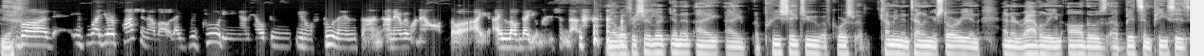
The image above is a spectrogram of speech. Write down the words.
Yeah. But it's what you're passionate about, like recruiting and helping, you know, students and, and everyone else. So I, I love that you mentioned that. no, well, for sure. Look, Annette, I, I appreciate you, of course, coming and telling your story and, and unraveling all those uh, bits and pieces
